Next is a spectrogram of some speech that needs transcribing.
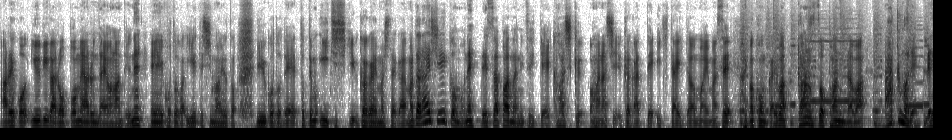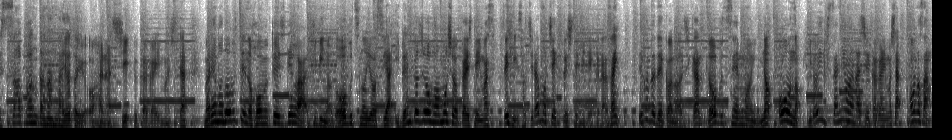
あれこう指が6本目あるんだよなんていうね、えーことが言えてしまうよということでとってもいい知識伺いましたがまた来週以降もねレッサーパンダについて詳しくお話伺っていきたいと思います、まあ、今回は元祖パンダはあくまでレッサーパンダなんだよというお話伺いました。丸山動物園のホームページでは日々の動物の様子やイベント情報も紹介しています。ぜひそちらもチェックしてみてください。ということでこの時間動物専門員の大野博之さんにお話を伺いました。大野さん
